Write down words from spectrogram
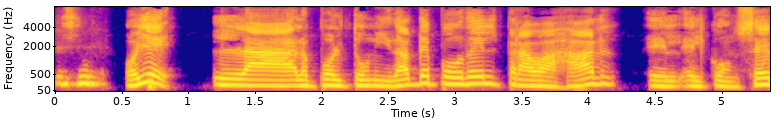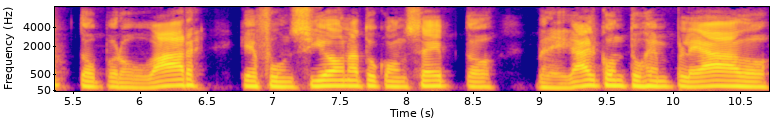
oye, la, la, oportunidad de poder trabajar el, el concepto, probar que funciona tu concepto, bregar con tus empleados,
